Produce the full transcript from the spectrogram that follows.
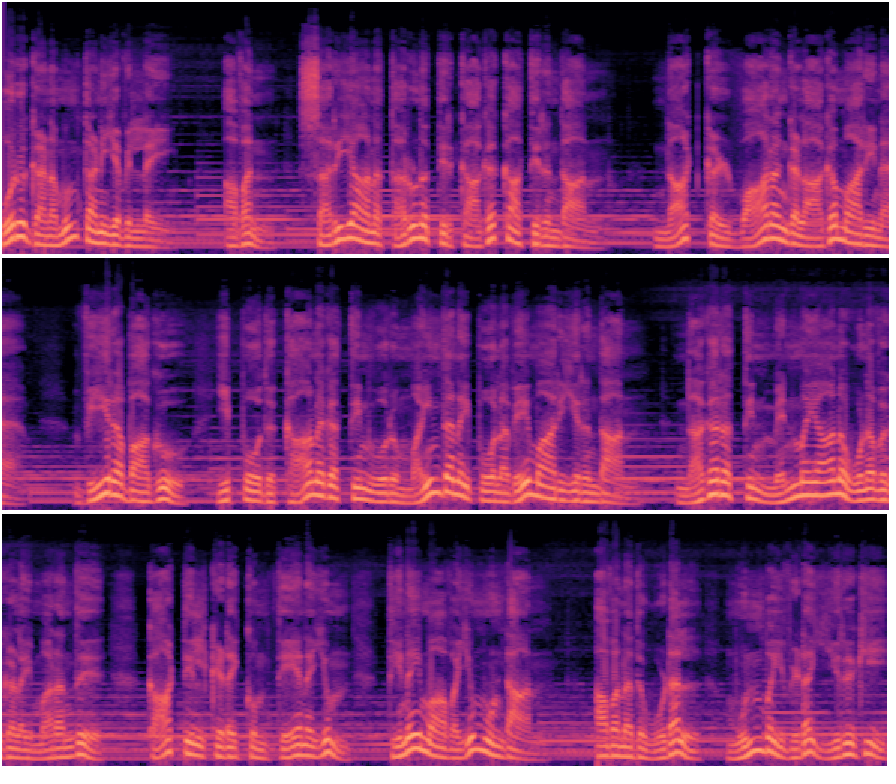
ஒரு கணமும் தணியவில்லை. அவன் சரியான தருணத்திற்காக காத்திருந்தான். நாட்கள் வாரங்களாக மாறின. வீரபாகு இப்போது கானகத்தின் ஒரு மைந்தனைப் போலவே மாறியிருந்தான். நகரத்தின் மென்மையான உணவுகளை மறந்து காட்டில் கிடைக்கும் தேனையும் தினைமாவையும் உண்டான். அவனது உடல் முன்பை விட இறுகி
